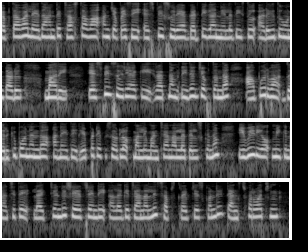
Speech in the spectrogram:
చెప్తావా లేదా అంటే చేస్తావా? అని చెప్పేసి ఎస్పీ సూర్య గట్టిగా నిలదీస్తూ అడుగుతూ ఉంటాడు. మరి ఎస్పీ సూర్యకి రత్నం నిజం చెప్తుందా? అపూర్వ దొరికిపోనుందా? అనేది రేపటి ఎపిసోడ్లో మళ్ళీ మన ఛానల్లో తెలుసుకుందాం. ఈ వీడియో మీకు నచ్చితే లైక్ చేయండి షేర్ చేయండి. అలాగే ఛానల్ని సబ్స్క్రైబ్ చేసుకోండి. Thanks for watching.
